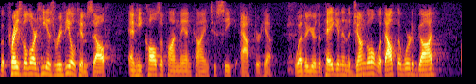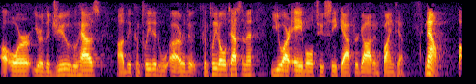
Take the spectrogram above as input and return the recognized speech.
but praise the Lord, He has revealed Himself and He calls upon mankind to seek after Him. Whether you're the pagan in the jungle without the Word of God, uh, or you're the Jew who has uh, the completed uh, or the complete Old Testament, you are able to seek after God and find Him. Now, uh,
